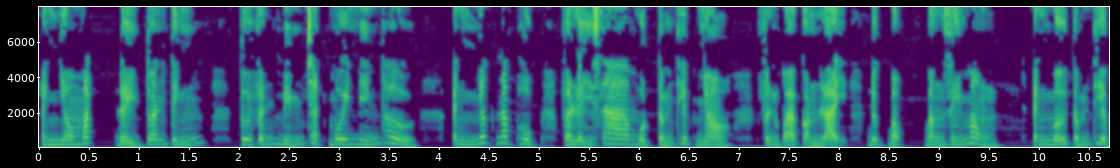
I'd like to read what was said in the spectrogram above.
Anh nheo mắt đầy toan tính, tôi vẫn mím chặt môi nín thở. Anh nhấc nắp hộp và lấy ra một tấm thiệp nhỏ, phần quà còn lại được bọc bằng giấy mỏng. Anh mở tấm thiệp,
